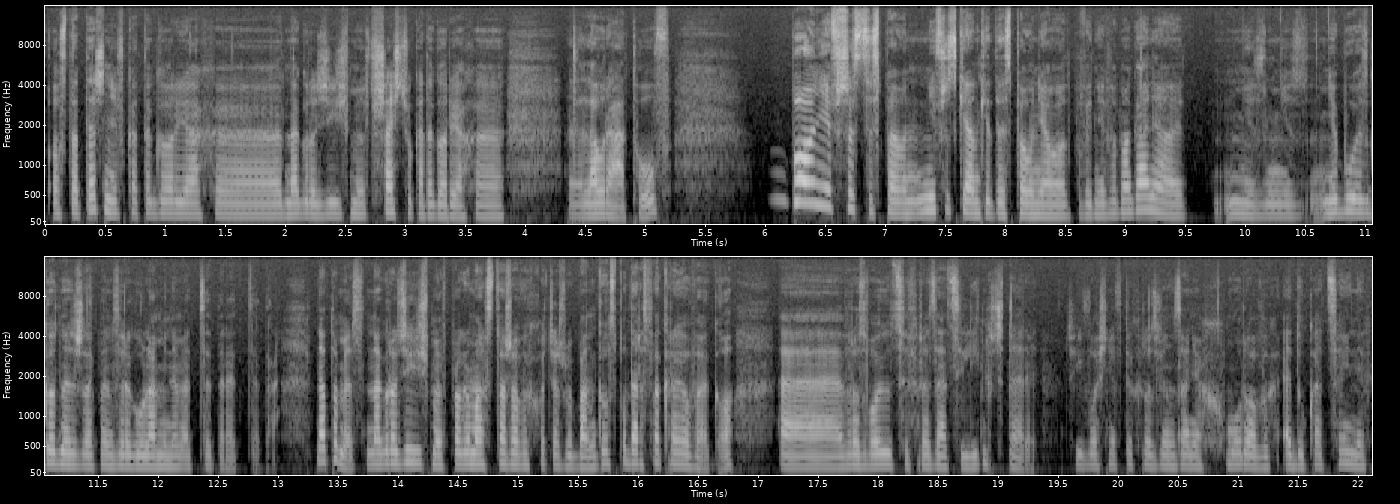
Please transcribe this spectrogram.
Ostatecznie w kategoriach e, nagrodziliśmy w sześciu kategoriach e, e, laureatów, bo nie, wszyscy speł- nie wszystkie ankiety spełniały odpowiednie wymagania, nie, nie, nie były zgodne, że tak powiem, z regulaminem, etc., etc. Natomiast nagrodziliśmy w programach stażowych chociażby Bank Gospodarstwa Krajowego, e, w rozwoju cyfryzacji Link 4, czyli właśnie w tych rozwiązaniach chmurowych, edukacyjnych.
